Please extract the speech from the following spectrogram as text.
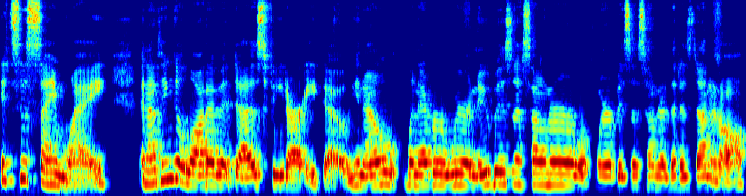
It's the same way. And I think a lot of it does feed our ego. You know, whenever we're a new business owner or we're a business owner that has done it all,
